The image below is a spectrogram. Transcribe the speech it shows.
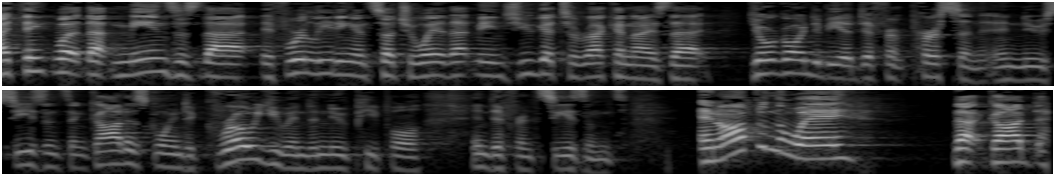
I think what that means is that if we're leading in such a way, that means you get to recognize that you're going to be a different person in new seasons, and God is going to grow you into new people in different seasons. And often the way that God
